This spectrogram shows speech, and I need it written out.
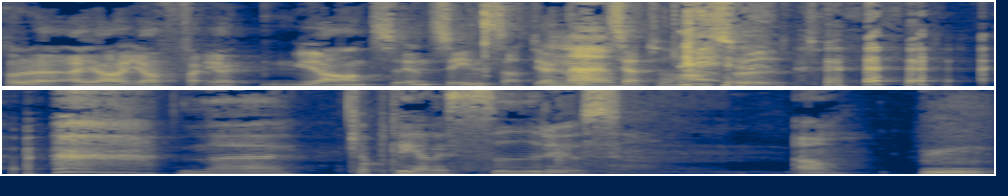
tror du det? Jag, jag, jag, jag har inte, inte så insatt. Jag har Nej. knappt sett hur han ser ut. Nej. Kapten i Sirius. Ja. Mm,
